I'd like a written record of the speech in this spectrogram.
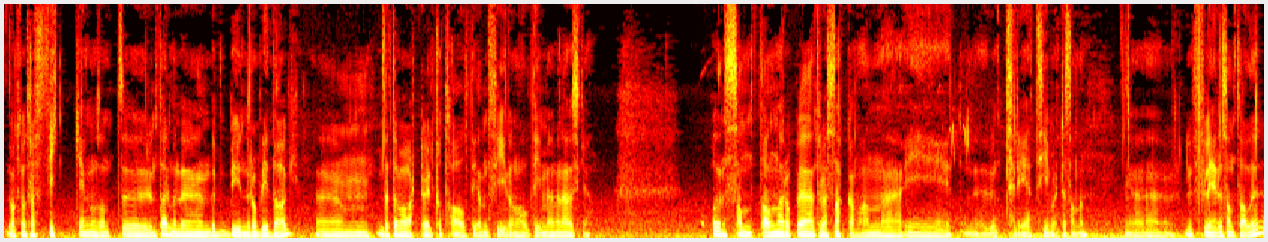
Det var ikke noe trafikk eller noe sånt rundt her, men det, det begynner å bli dag. Dette varte vel totalt i en fire og en halv time, men jeg husker. Og den samtalen der oppe, jeg tror jeg snakka med han i rundt tre timer til sammen. Flere samtaler,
